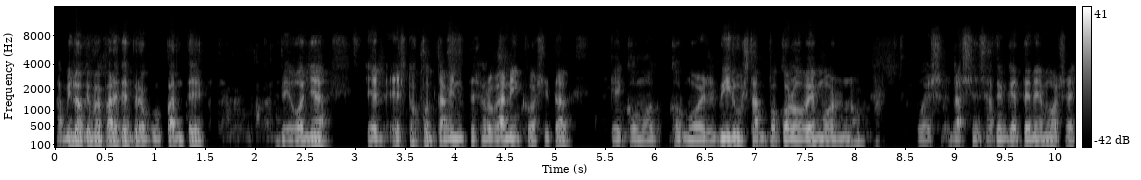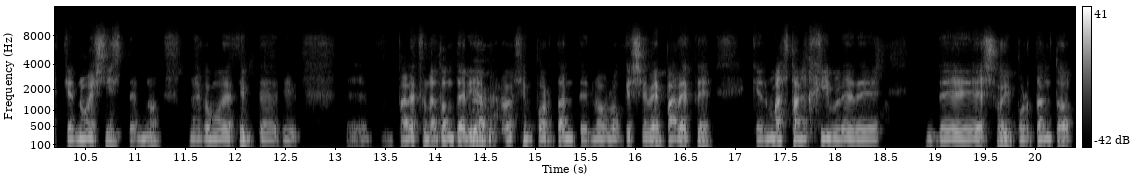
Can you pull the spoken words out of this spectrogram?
A mí lo que me parece preocupante, Begoña, es estos contaminantes orgánicos y tal, que como, como el virus tampoco lo vemos, ¿no? Pues la sensación que tenemos es que no existen, ¿no? No sé cómo decirte, es decir, eh, parece una tontería, pero es importante, ¿no? Lo que se ve parece que es más tangible de, eso y por tanto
